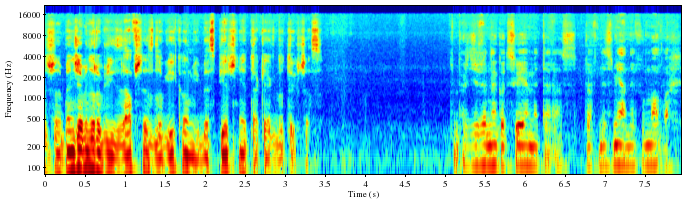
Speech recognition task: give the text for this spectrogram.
że będziemy to robili zawsze z logiką i bezpiecznie, tak jak dotychczas. Tym bardziej, że negocjujemy teraz pewne zmiany w umowach.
